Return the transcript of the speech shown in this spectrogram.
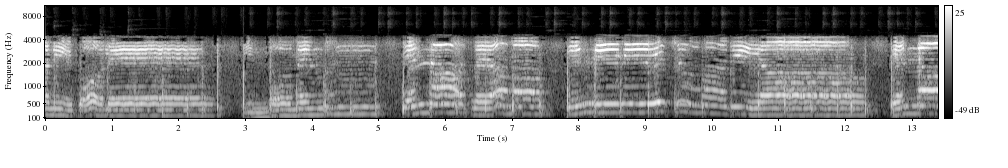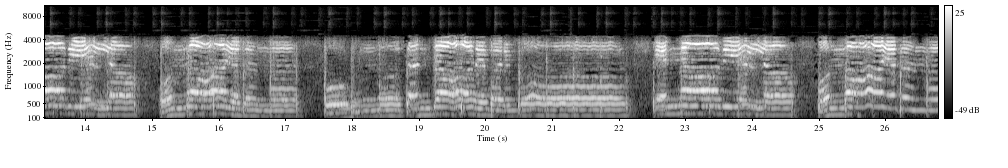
കൺമണി പോലെ. ഇന്നുമെന്നും എന്നാശ്രയമാ എന്നാദിയെല്ലാം പോകുന്നു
